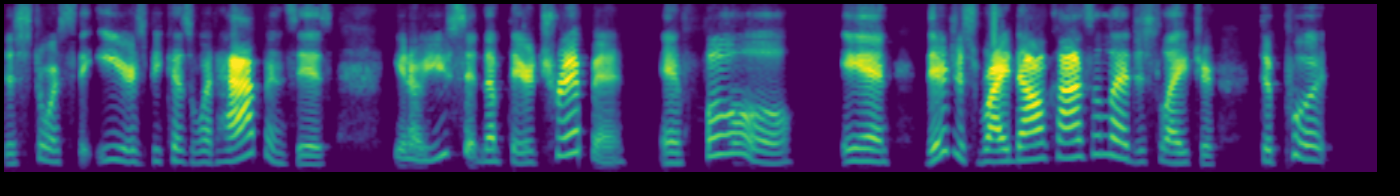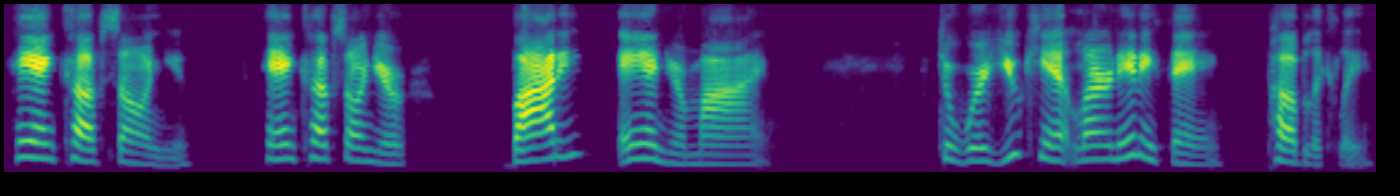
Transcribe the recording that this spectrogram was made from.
distorts the ears, because what happens is, you know, you sitting up there tripping and full, and they're just writing down kinds of legislature to put handcuffs on you, handcuffs on your body and your mind to where you can't learn anything publicly,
